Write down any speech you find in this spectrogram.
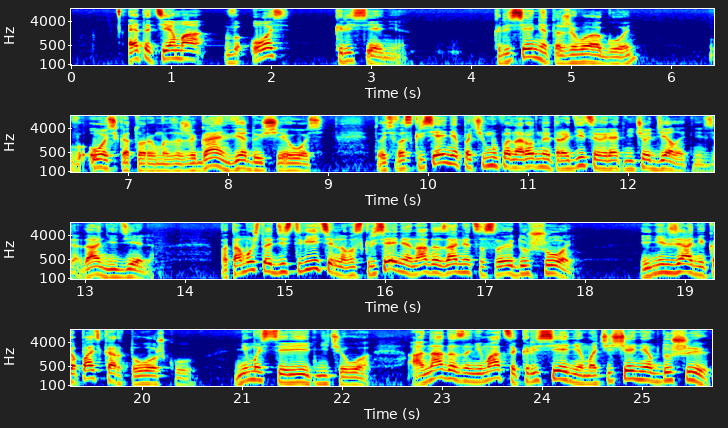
– это тема в ось кресения. Кресение – это живой огонь, в ось, которую мы зажигаем, ведущая ось. То есть воскресенье, почему по народной традиции говорят, ничего делать нельзя, да, неделя. Потому что действительно воскресенье надо заняться своей душой. И нельзя не копать картошку, не мастерить ничего. А надо заниматься кресением, очищением души.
